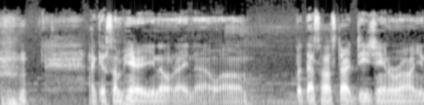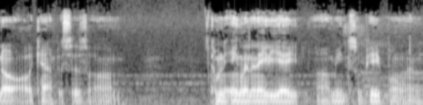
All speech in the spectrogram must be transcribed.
I guess I'm here, you know, right now. Um, but that's how I started DJing around, you know, all the campuses. Um, coming to England in '88, uh, meeting some people, and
